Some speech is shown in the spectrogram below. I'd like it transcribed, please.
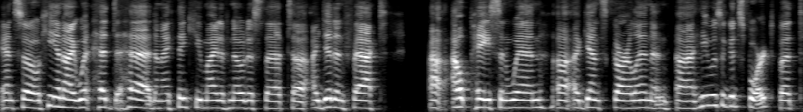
And so he and I went head to head. And I think you might have noticed that uh, I did, in fact, uh, outpace and win uh, against Garland. And he was a good sport, but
